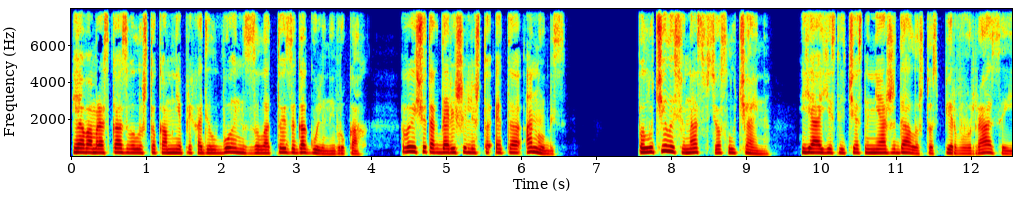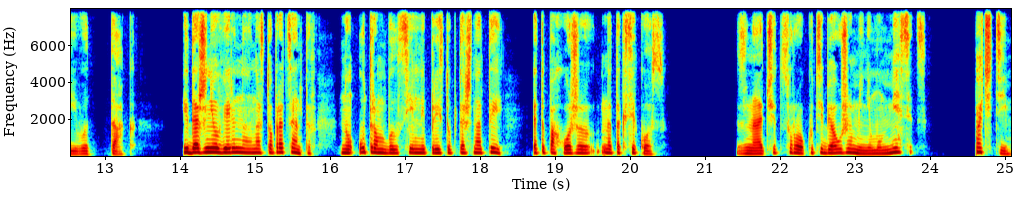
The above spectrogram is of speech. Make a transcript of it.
я вам рассказывала, что ко мне приходил воин с золотой загогулиной в руках. Вы еще тогда решили, что это Анубис. Получилось у нас все случайно. Я, если честно, не ожидала, что с первого раза и вот так. И даже не уверена на сто процентов, но утром был сильный приступ тошноты. Это похоже на токсикоз. Значит, срок у тебя уже минимум месяц. Почти.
